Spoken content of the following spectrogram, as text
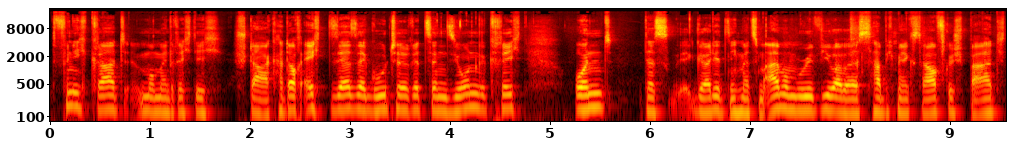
finde ich gerade im Moment richtig stark. Hat auch echt sehr, sehr gute Rezensionen gekriegt. Und das gehört jetzt nicht mehr zum Album-Review, aber das habe ich mir extra aufgespart,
